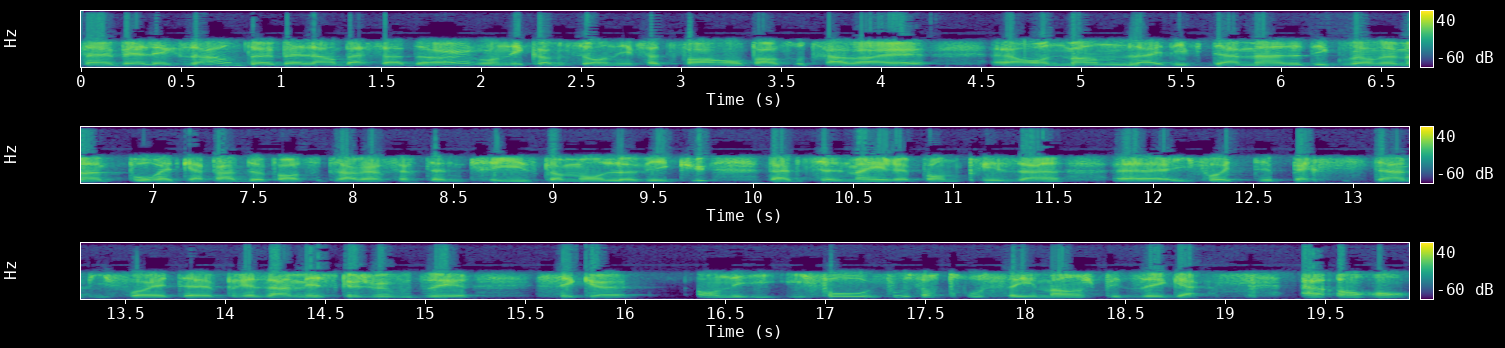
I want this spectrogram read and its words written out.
C'est un bel exemple, c'est un bel ambassadeur. On est comme ça, on est fait fort, on passe au travers. Euh, on demande l'aide, évidemment, des gouvernements pour être capable de passer au travers certaines crises comme on l'a vécu. Ben, habituellement, ils répondent présent. Euh, il faut être persistant, puis il faut être présent. Mais ce que je veux vous dire, c'est que on est, il faut, il faut se retrousser les manches puis dire, gars, euh, on,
